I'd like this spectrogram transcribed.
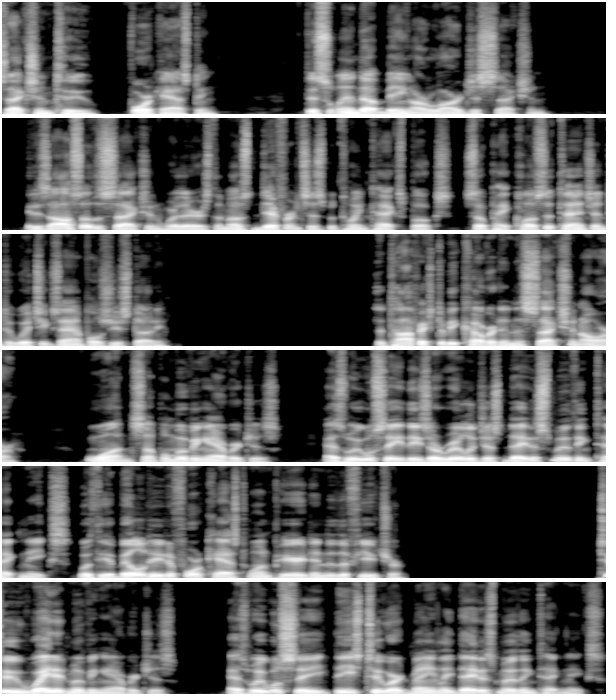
Section 2 Forecasting. This will end up being our largest section. It is also the section where there is the most differences between textbooks, so pay close attention to which examples you study. The topics to be covered in this section are 1. Simple moving averages. As we will see, these are really just data smoothing techniques with the ability to forecast one period into the future. 2. Weighted moving averages. As we will see, these two are mainly data smoothing techniques.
